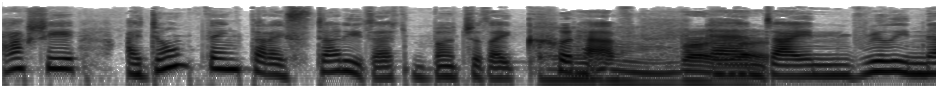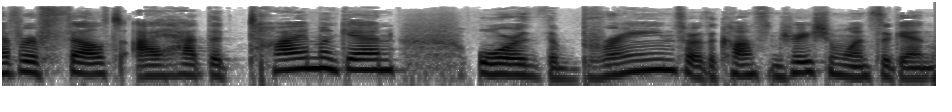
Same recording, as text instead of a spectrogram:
actually I don't think that I studied as much as I could have, Mm, right, and right. I really never felt I had the time again, or the brains, or the concentration once again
